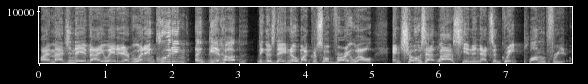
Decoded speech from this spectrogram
I imagine they evaluated everyone, including GitHub, because they know Microsoft very well, and chose Atlassian, and that's a great plum for you.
